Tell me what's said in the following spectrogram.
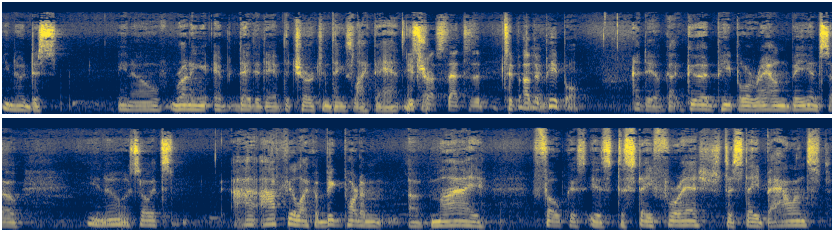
you know, just you know, running day to day of the church and things like that. You so, trust that to the to other people. I do. I've got good people around me, and so you know, so it's. I, I feel like a big part of, of my focus is to stay fresh, to stay balanced.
